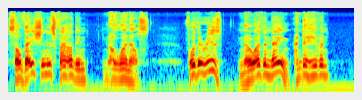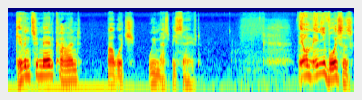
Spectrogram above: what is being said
Salvation is found in no one else, for there is no other name under heaven given to mankind by which we must be saved. There are many voices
